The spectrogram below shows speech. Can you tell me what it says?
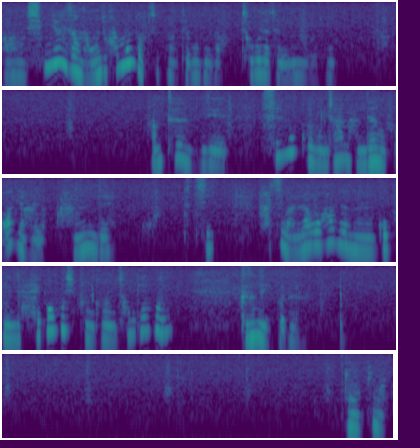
아, 10년 이상 나온 적 한 번도 없을 거야, 대부분 다. 저거 자체 미미해가지고. 암튼, 이제, 술 먹고 운전하면 안 되는 거 뻔히 아, 아는데, 그치? 하지 말라고 하면은 꼭 이제 해보고 싶은 그런 청개구리? 그런 게 있거든. 어, 피 맛있어.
